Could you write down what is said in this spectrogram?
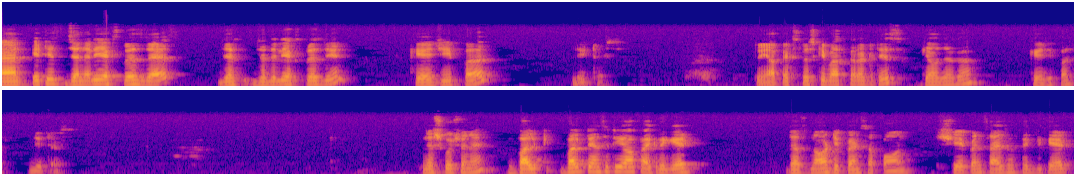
and it is generally express as generally express in K G per लीटर तो यहाँ पर एक्सप्रेस की बात कर रहा इट इज़ क्या हो जाएगा? K G per liters. Next question है bulk bulk density of aggregate does not depends upon shape and size of aggregate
